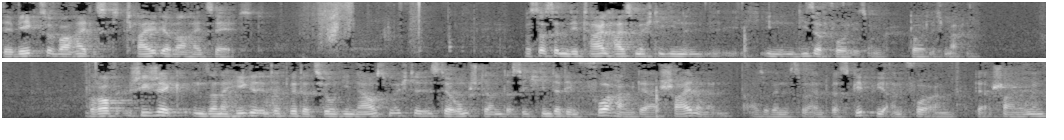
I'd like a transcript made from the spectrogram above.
Der Weg zur Wahrheit ist Teil der Wahrheit selbst. Was das im Detail heißt, möchte ich Ihnen in dieser Vorlesung deutlich machen. Worauf Zizek in seiner Hegel-Interpretation hinaus möchte, ist der Umstand, dass sich hinter dem Vorhang der Erscheinungen, also wenn es so etwas gibt wie einen Vorhang der Erscheinungen,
